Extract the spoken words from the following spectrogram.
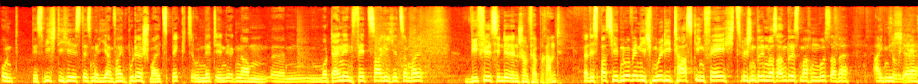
Und das Wichtige ist, dass man die einfach in Butterschmalz bäckt und nicht in irgendeinem ähm, modernen Fett, sage ich jetzt einmal. Wie viel sind dir denn schon verbrannt? Ja, das passiert nur, wenn ich multitaskingfähig zwischendrin was anderes machen muss, aber eigentlich, So äh,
